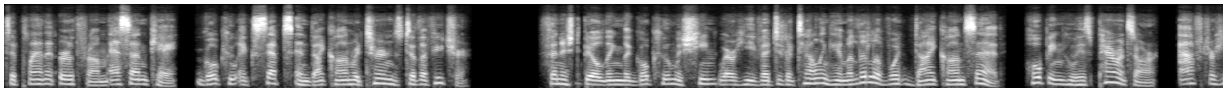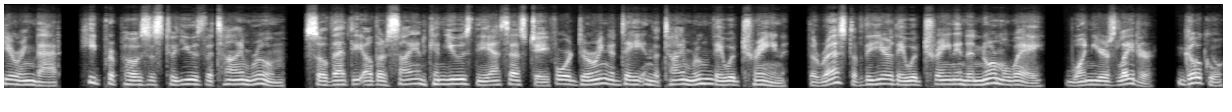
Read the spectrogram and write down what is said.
to planet Earth from SNK, Goku accepts and Daikon returns to the future finished building the Goku machine where he Vegeta telling him a little of what Daikon said, hoping who his parents are, After hearing that, he proposes to use the time room, so that the other Saiyan can use the SSJ-4 during a day in the time room they would train, the rest of the year they would train in a normal way. One years later, Goku,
